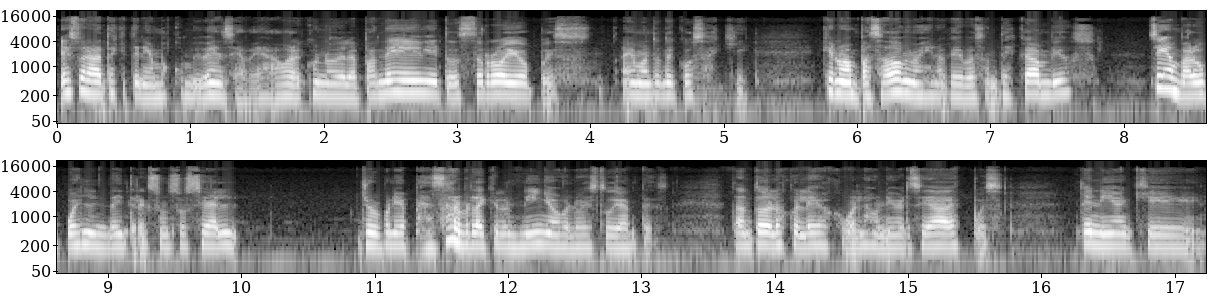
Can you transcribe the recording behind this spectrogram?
eso era antes que teníamos convivencia, ¿vea? Ahora con lo de la pandemia y todo este rollo, pues hay un montón de cosas que, que no han pasado, me imagino que hay bastantes cambios. Sin embargo, pues la interacción social, yo me ponía a pensar, ¿verdad? Que los niños o los estudiantes, tanto de los colegios como en las universidades, pues tenían que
